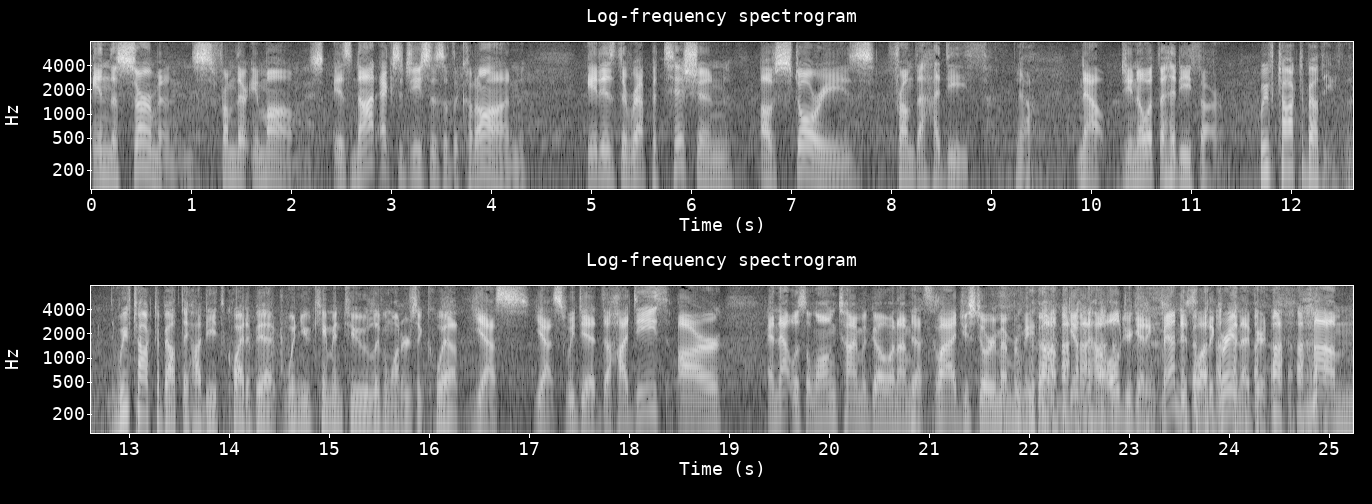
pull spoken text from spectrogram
in the sermons from their imams is not exegesis of the Quran, it is the repetition of stories from the hadith. Yeah. Now, do you know what the hadith are? We've talked about the we've talked about the hadith quite a bit when you came into Living Waters Equip. Yes, yes, we did. The hadith are, and that was a long time ago, and I'm Yes. glad you still remember me, um, given how old you're getting. Man, there's a lot of gray in that beard. Um,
